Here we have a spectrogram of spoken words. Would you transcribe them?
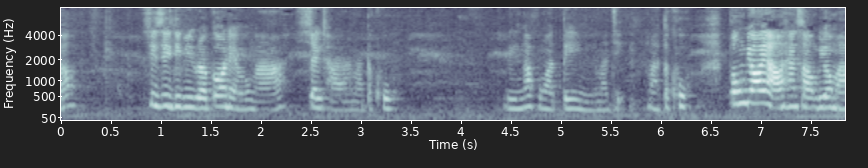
နော် CCTV record နဲ့ဟိုငါရှိတ်ထားတာမှာတခုဒီငါဖုန်းကတေးနေမှာကြည့်မှာတခုဖုန်းပြောရအောင်ဟန်ဆောင်ပြီးတော့မှ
